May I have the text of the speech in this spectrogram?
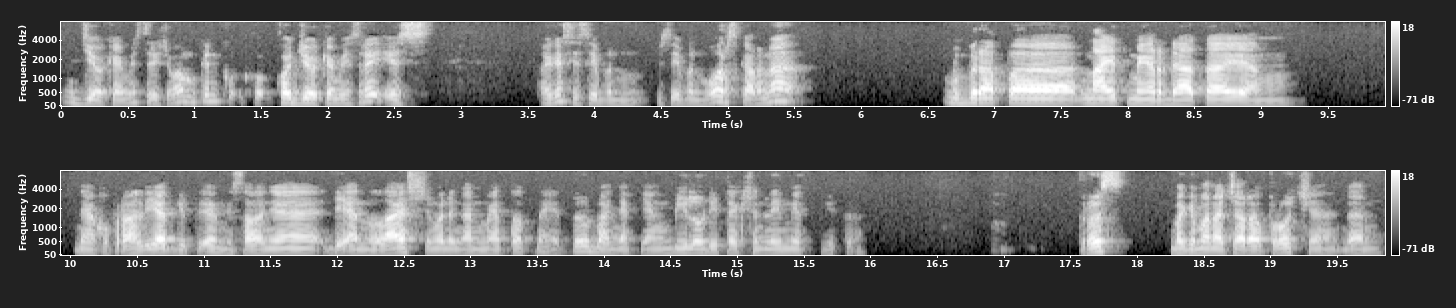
geochemistry. Cuma mungkin kok geochemistry is I guess is even is even worse karena beberapa nightmare data yang yang aku pernah lihat gitu ya. Misalnya di analyze cuma dengan metodenya itu banyak yang below detection limit gitu. Terus bagaimana cara approach-nya? Dan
